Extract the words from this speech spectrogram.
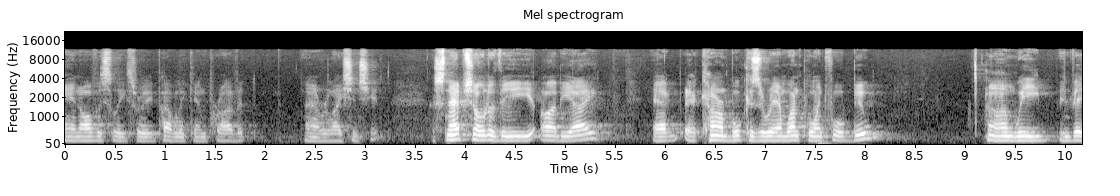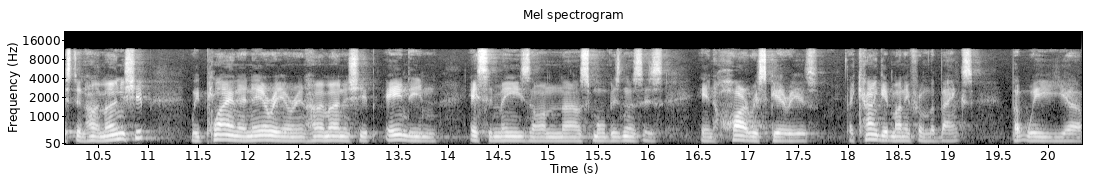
and obviously through public and private uh, relationship. A snapshot of the IBA, our, our current book is around 1.4 bill, um, we invest in home ownership. We play in an area in home ownership and in SMEs on uh, small businesses in high risk areas. They can't get money from the banks, but we, uh,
